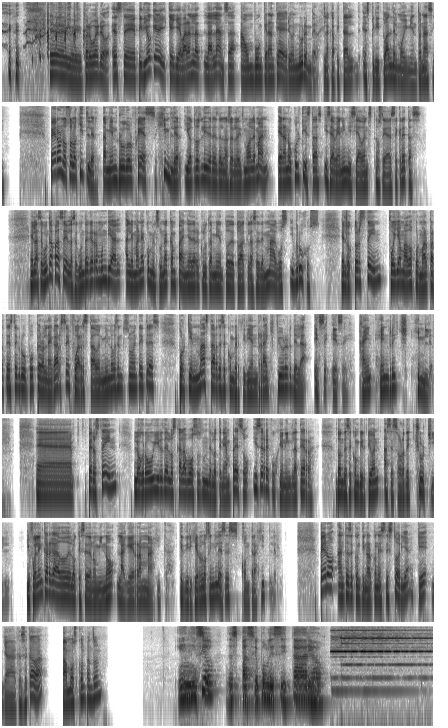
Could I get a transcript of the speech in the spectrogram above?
Eh, güey, Pero bueno, este pidió que, que llevaran la, la lanza a un búnker antiaéreo en Nuremberg, la capital espiritual del movimiento nazi. Pero no solo Hitler, también Rudolf Hess, Himmler y otros líderes del nacionalismo alemán eran ocultistas y se habían iniciado en sociedades secretas. En la segunda fase de la Segunda Guerra Mundial, Alemania comenzó una campaña de reclutamiento de toda clase de magos y brujos. El Dr. Stein fue llamado a formar parte de este grupo, pero al negarse fue arrestado en 1993 por quien más tarde se convertiría en Reichsführer de la SS, Hein- Heinrich Himmler. Eh, pero Stein logró huir de los calabozos donde lo tenían preso y se refugió en Inglaterra, donde se convirtió en asesor de Churchill y fue el encargado de lo que se denominó la Guerra Mágica, que dirigieron los ingleses contra Hitler. Pero antes de continuar con esta historia, que ya que se acaba, vamos con Panzón. Inicio de espacio publicitario.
